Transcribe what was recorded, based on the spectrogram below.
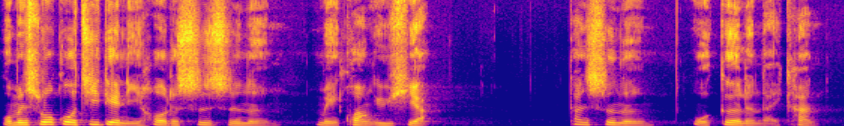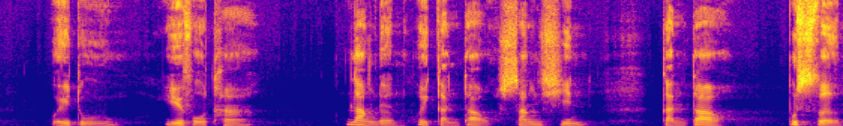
我们说过祭奠以后的事实呢，每况愈下。但是呢，我个人来看，唯独耶佛他让人会感到伤心，感到不舍，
